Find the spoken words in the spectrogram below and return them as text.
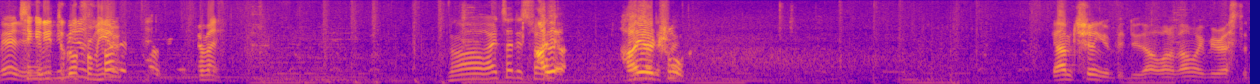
Yeah, I think you we- need to we go just from find here. it. Irvine, No, right side is fine. Higher, higher side is troll. Yeah, I'm chilling a bit, dude. I want, I want to be rested.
